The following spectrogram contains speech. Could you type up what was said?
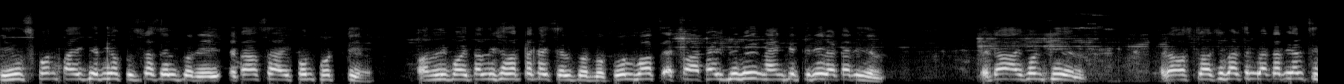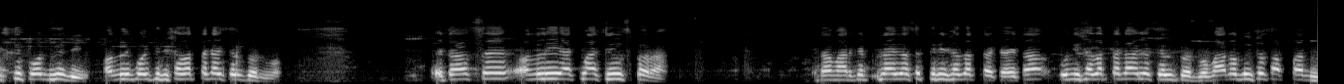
ইউজ ফোন পাইকারি ও খুচরা সেল করি। এটা আছে আইফোন ফোরটিন অনলি পঁয়তাল্লিশ হাজার টাকায় সেল করব। ফুল বক্স একশো আঠাশ GB ninety three battery health এটা আইফোন টুয়েলভ এটা অষ্টআশি percent battery health sixty four GB only পঁয়ত্রিশ হাজার টাকায় সেল করব। এটা আছে অনলি এক মাস ইউজ করা। এটা মার্কেট প্রাইস আছে তিরিশ হাজার টাকা। এটা উনিশ হাজার টাকা হলে সেল করব। বারো দুইশো ছাপ্পান্ন।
